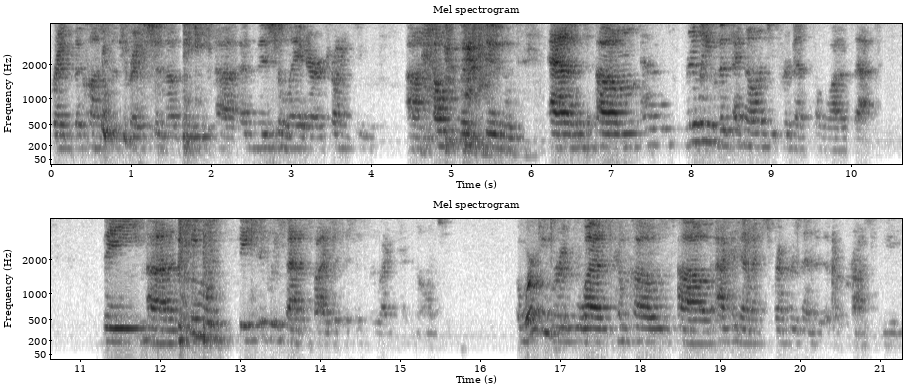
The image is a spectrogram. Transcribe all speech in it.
break the concentration of the uh, invigilator, trying to uh, help the student. And, um, and really the technology prevents a lot of that. The uh, team was basically satisfied that this is the right technology. A working group was composed of academics representative across the,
